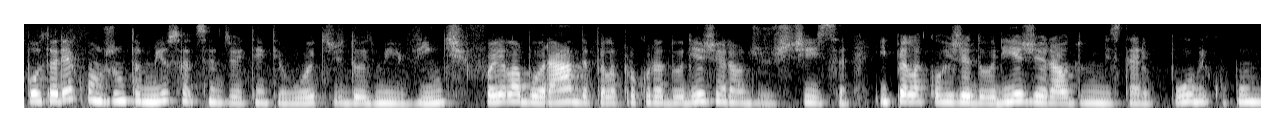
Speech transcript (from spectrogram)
Portaria Conjunta 1788 de 2020 foi elaborada pela Procuradoria-Geral de Justiça e pela Corregedoria-Geral do Ministério Público com,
